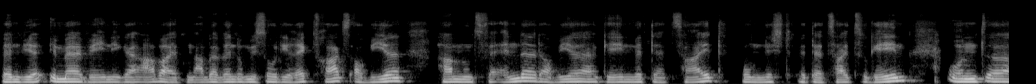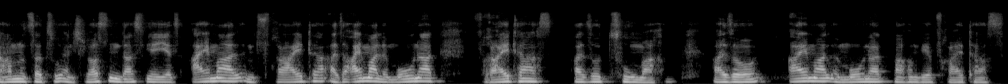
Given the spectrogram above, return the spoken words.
wenn wir immer weniger arbeiten. Aber wenn du mich so direkt fragst, auch wir haben uns verändert, auch wir gehen mit der Zeit, um nicht mit der Zeit zu gehen und äh, haben uns dazu entschlossen, dass wir jetzt einmal im Freitag, also einmal im Monat freitags also zumachen. Also einmal im Monat machen wir freitags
